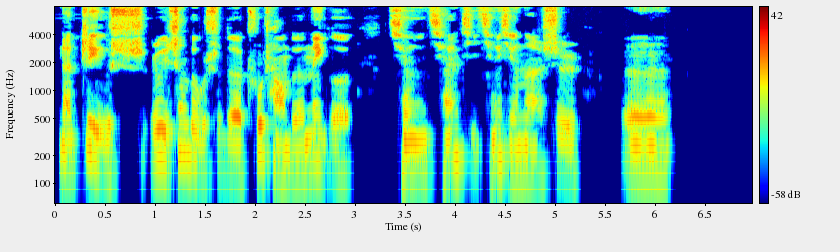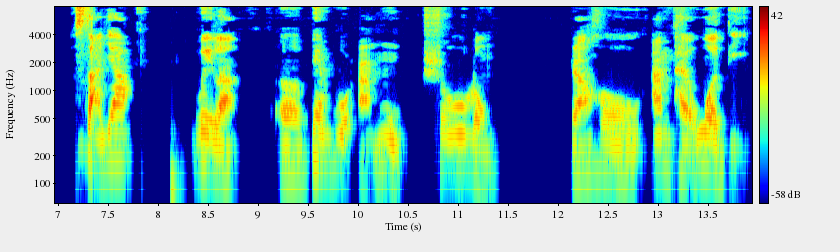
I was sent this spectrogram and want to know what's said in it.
那这个十位圣斗士的出场的那个情前提情形呢是呃萨迦。为了呃遍布耳目收拢，然后安排卧底，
